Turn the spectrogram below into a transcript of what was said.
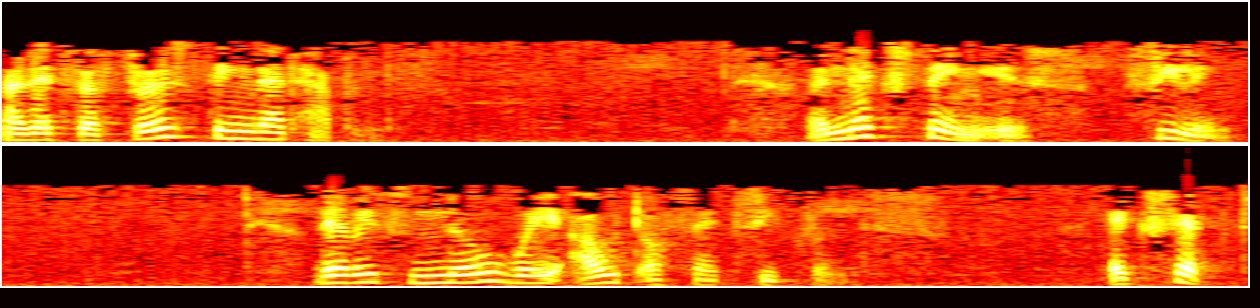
Now that's the first thing that happens. The next thing is feeling. There is no way out of that sequence except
